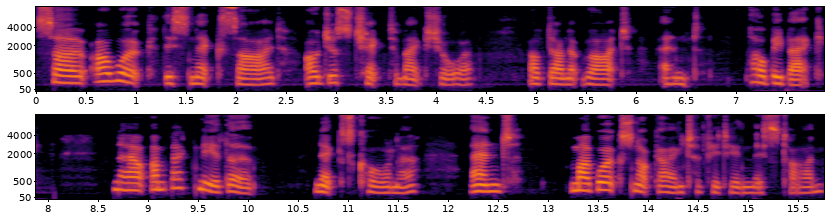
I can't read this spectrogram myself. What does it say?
so I'll work this next side. I'll just check to make sure I've done it right and I'll be back. Now I'm back near the next corner and my work's not going to fit in this time.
